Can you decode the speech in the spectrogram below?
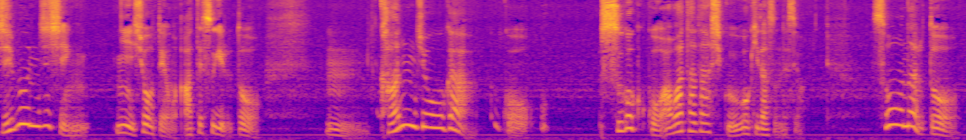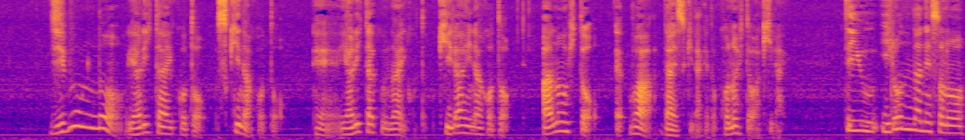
自分自身に焦点を当てすぎると、うん、感情がこう、すごくこう慌ただしく動き出すんですよ。そうなると、自分のやりたいこと、好きなこと、えー、やりたくないこと、嫌いなこと、あの人は大好きだけど、この人は嫌い。っていういろんなね、その、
